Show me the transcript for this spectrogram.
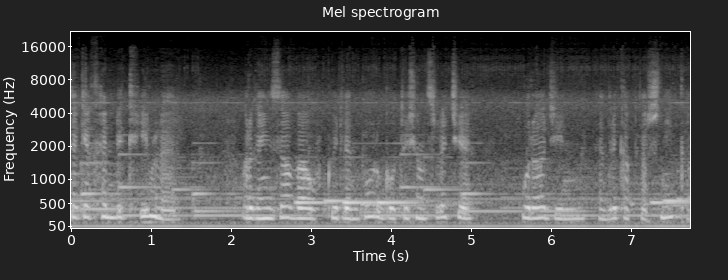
Tak jak Henryk Himmler organizował w Quedlinburgu tysiąclecie urodzin Henryka Ptasznika,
